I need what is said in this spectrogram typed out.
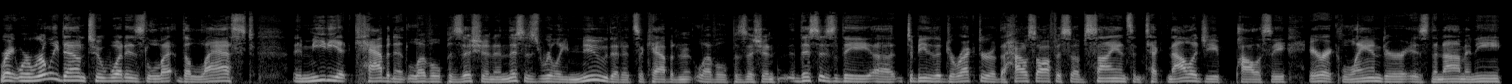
Right. We're really down to what is le- the last immediate cabinet level position, and this is really new that it's a cabinet level position. This is the uh, to be the director of the House Office of Science and Technology Policy. Eric Lander is the nominee,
